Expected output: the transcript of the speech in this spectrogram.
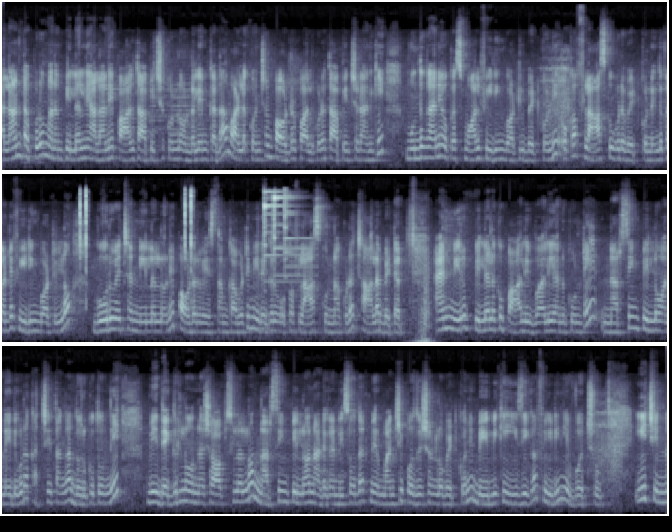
అలాంటప్పుడు మనం పిల్లల్ని అలానే పాలు తాపించకుండా ఉండలేం కదా. వాళ్ళకి కొంచెం పౌడర్ పాలు కూడా తాపించడానికి ముందుగానే ఒక స్మాల్ ఫీడింగ్ బాటిల్ పెట్టుకోండి. ఒక ఫ్లాస్క్ కూడా పెట్టుకోండి. ఎందుకంటే ఫీడింగ్ బాటిల్లో గోరువెచ్చని నీళ్ళల్లోనే పౌడర్ వేస్తాం కాబట్టి మీ దగ్గర ఒక ఫ్లాస్క్ ఉన్నా కూడా చాలా బెటర్. అండ్ మీరు పిల్లలకు పాలు ఇవ్వాలి అనుకుంటే నర్సింగ్ పిల్లో అనేది కూడా ఖచ్చితంగా దొరుకుతుంది. మీ దగ్గరలో ఉన్న షాప్స్లలో నర్సింగ్ పిల్లో అని అడగండి. సో దట్ మీరు మంచి పొజిషన్లో పెట్టుకొని బేబీకి ఈజీగా ఫీడింగ్ ఇవ్వచ్చు. ఈ చిన్న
